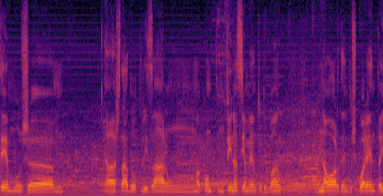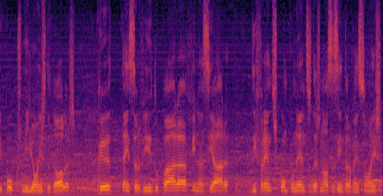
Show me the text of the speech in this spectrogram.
temos uh, estado a utilizar um financiamento do banco na ordem dos 40 e poucos milhões de dólares que tem servido para financiar diferentes componentes das nossas intervenções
